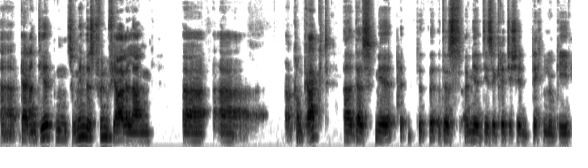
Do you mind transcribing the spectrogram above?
äh, garantierten, zumindest fünf Jahre lang äh, äh, Kontrakt, äh, dass mir, dass mir diese kritische Technologie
